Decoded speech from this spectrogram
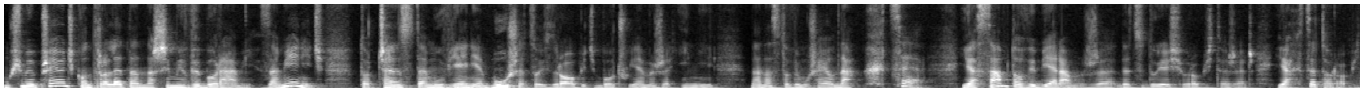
Musimy przejąć kontrolę nad naszymi wyborami, zamienić to częste mówienie muszę coś zrobić, bo czujemy, że inni na nas to wymuszają, na chcę. Ja sam to wybieram, że decyduję się robić tę rzecz. Ja chcę to robić.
